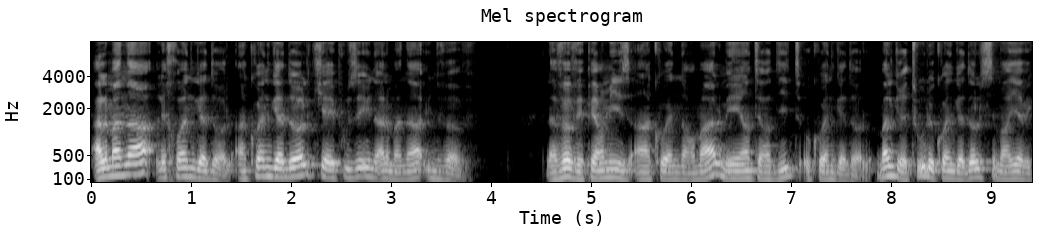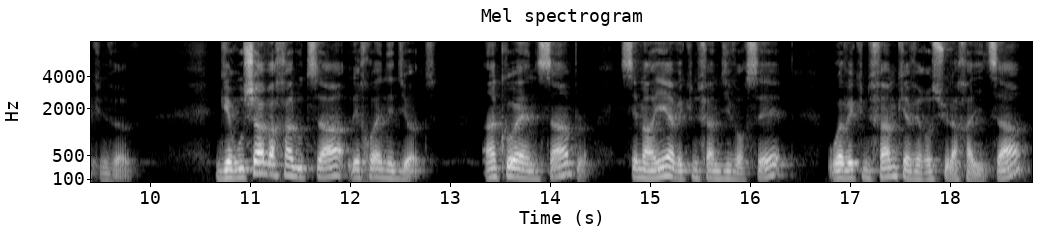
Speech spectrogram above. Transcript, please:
Almana le Kohen Gadol, un Kohen Gadol qui a épousé une Almana, une veuve. La veuve est permise à un Kohen normal, mais est interdite au Kohen Gadol. Malgré tout, le Kohen Gadol s'est marié avec une veuve. Gerusha vachalutza le Kohen Idiot. Un Kohen simple s'est marié avec une femme divorcée ou avec une femme qui avait reçu la Khalitza,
